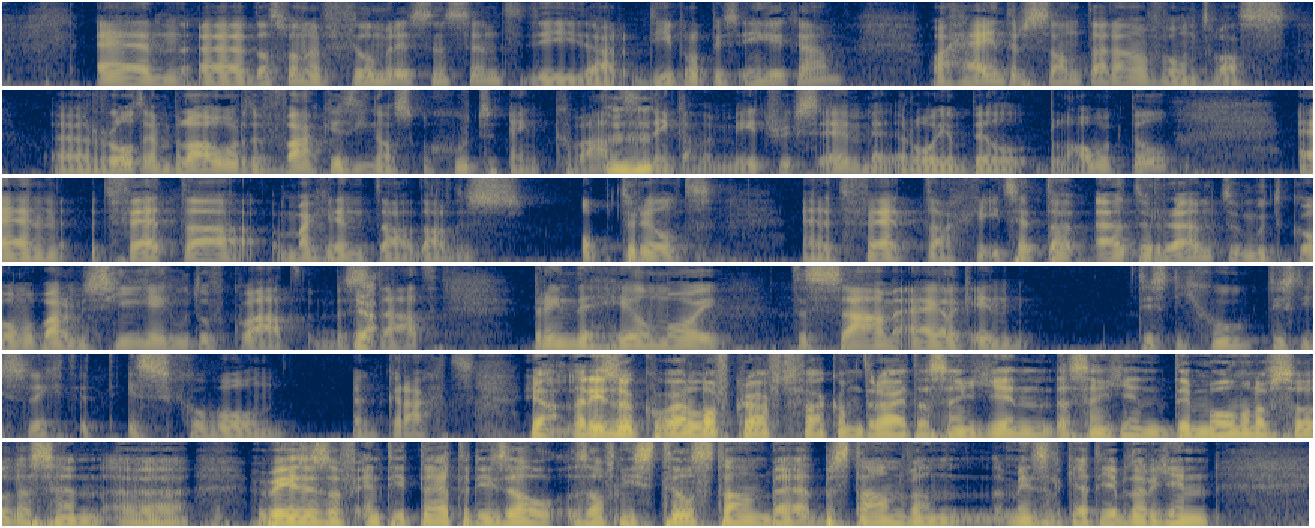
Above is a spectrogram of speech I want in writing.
En eh, dat is van een filmrecensent die daar dieper op is ingegaan. Wat hij interessant daaraan vond was... eh, rood en blauw worden vaak gezien als goed en kwaad. Mhm. Denk aan de Matrix, hè, met rode pil, blauwe pil. En het feit dat magenta daar dus op trilt... En het feit dat je iets hebt dat uit de ruimte moet komen, waar misschien geen goed of kwaad bestaat, brengt de heel mooi tezamen eigenlijk in... Het is niet goed, het is niet slecht, het is gewoon kracht. Ja, dat is ook waar Lovecraft vaak om draait. Dat zijn geen, dat zijn geen demonen of zo. Dat zijn eh, wezens of entiteiten die zel, zelfs niet stilstaan bij het bestaan van de menselijkheid. Die hebben daar geen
